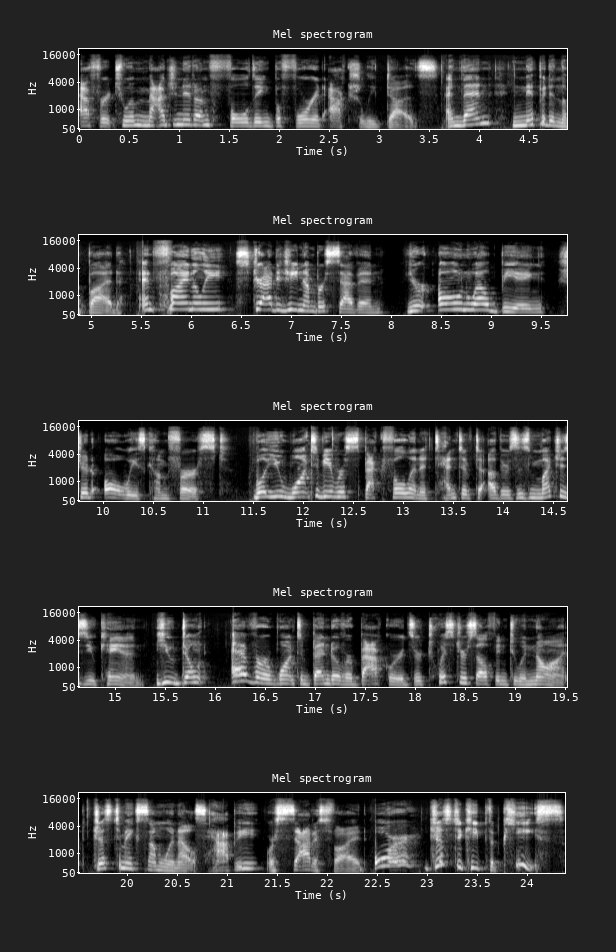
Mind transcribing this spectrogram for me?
effort to imagine it unfolding before it actually does, and then nip it in the bud. And finally, strategy number seven your own well being should always come first. Well, you want to be respectful and attentive to others as much as you can. You don't ever want to bend over backwards or twist yourself into a knot just to make someone else happy or satisfied, or just to keep the peace.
